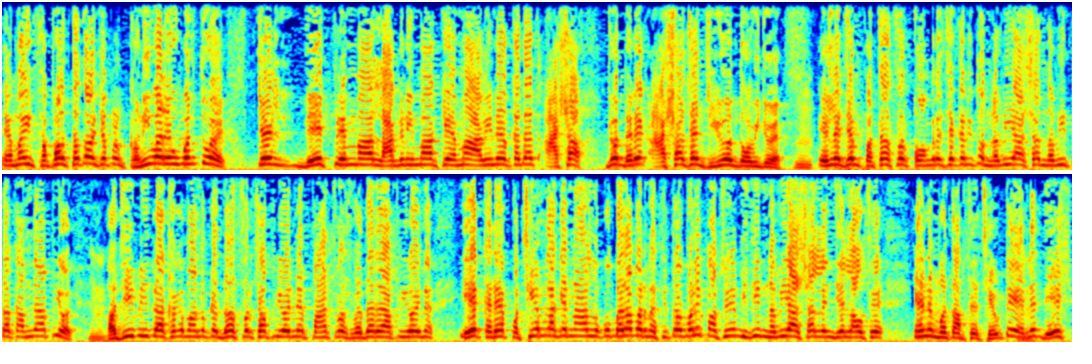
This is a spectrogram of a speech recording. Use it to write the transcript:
એમાં સફળ થતા હોય છે. પણ ઘણીવાર એવું બનતું હોય કે દેશ પ્રેમમાં લાગણીમાં કે એમાં આવીને કદાચ આશા જો દરેક આશા છે જીવંત હોવી જોઈએ. એટલે જેમ પચાસ વર્ષ કોંગ્રેસે કરી તો નવી આશા નવી તક અમને આપી હોય. હજી બી દાખલા માનો કે દસ વર્ષ આપી હોય ને પાંચ વર્ષ વધારે આપી હોય ને એ કર્યા પછી એમ લાગે ના આ લોકો બરાબર નથી. તો વળી પાછું એ બીજી નવી આશા લઈને જે લાવશે એને મત આપશે. છેવટે એને દેશ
